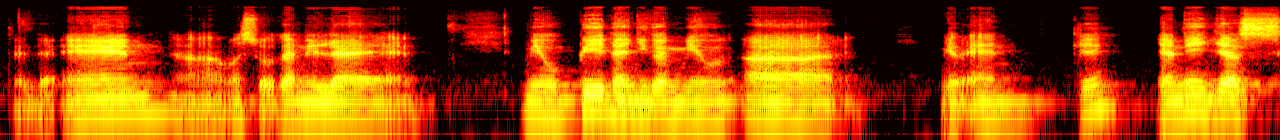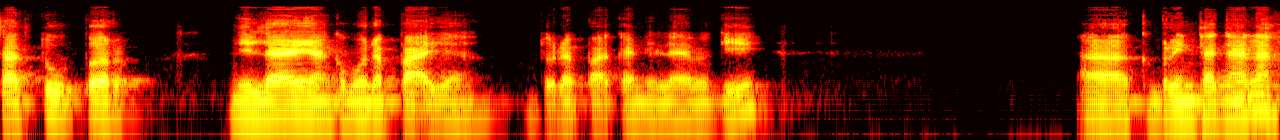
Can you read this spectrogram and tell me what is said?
kita ada N. Uh, masukkan nilai mu P dan juga mu, uh, mu N. Okay, yang ni just satu per nilai yang kamu dapat je. Untuk dapatkan nilai bagi uh, keberintangan lah.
